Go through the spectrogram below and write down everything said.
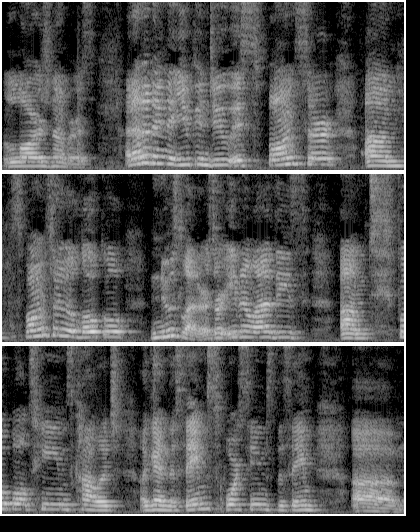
large numbers. Another thing that you can do is sponsor um, sponsor the local newsletters or even a lot of these um, t- football teams, college, again, the same sports teams, the same um,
